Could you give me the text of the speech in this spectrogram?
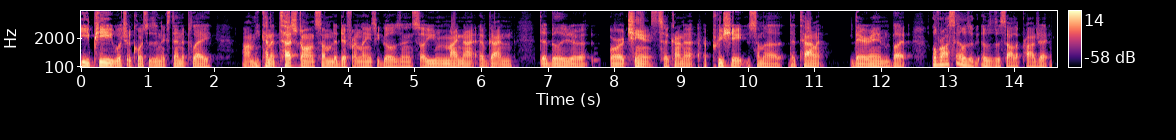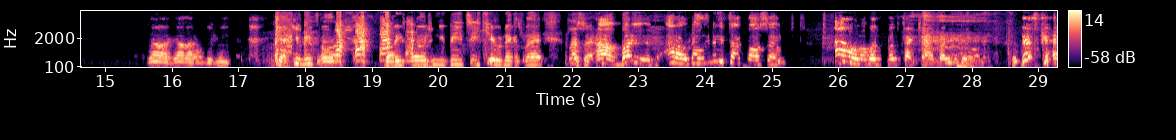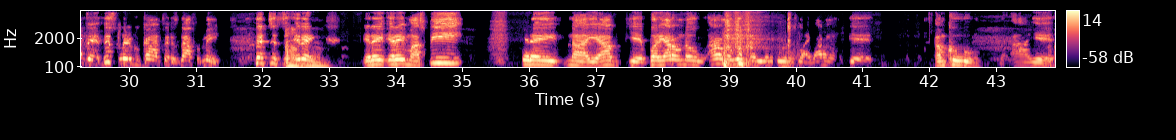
EP, which of course is an extended play, um, he kind of touched on some of the different lanes he goes in. So you might not have gotten the ability to or a chance to kind of appreciate some of the talent therein. But overall, I say it was a, it was a solid project. Y'all, y'all not get me. Yeah, give me to Got these LGBTQ niggas, man. Listen, I don't, buddy, is- I don't know. Niggas talk about some. I don't know what what type time buddy is doing. But this goddamn, this lyrical content is not for me. That just Oh, it ain't. It ain't. It ain't my speed. It ain't. Nah, yeah, I'm. Yeah, buddy. I don't know. I don't know what buddy want to do in his life. I don't. Yeah, I'm cool. Ah, yeah.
